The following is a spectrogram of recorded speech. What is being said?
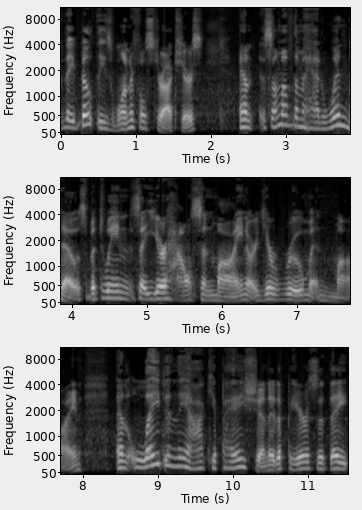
they built these wonderful structures, and some of them had windows between, say, your house and mine, or your room and mine. And late in the occupation, it appears that they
